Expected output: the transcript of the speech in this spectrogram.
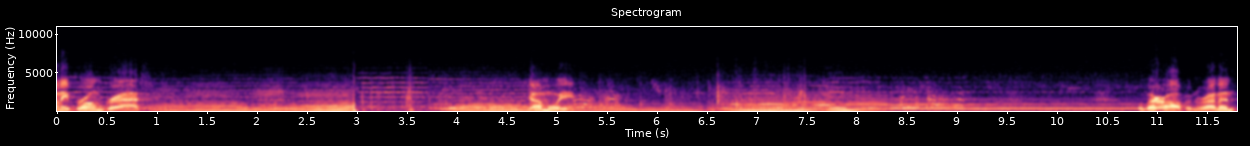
Brome grass. Gumweed. Well, they're off and running.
